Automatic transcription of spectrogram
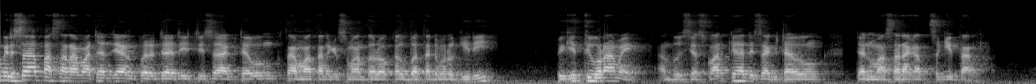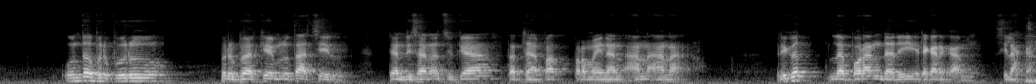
Pemirsa pasar Ramadan yang berada di Desa Gedawung, Kecamatan Kesmantoro, Kabupaten Wonogiri begitu ramai antusias warga Desa Gedawung dan masyarakat sekitar untuk berburu berbagai menu tajil dan di sana juga terdapat permainan anak-anak. Berikut laporan dari rekan kami, silahkan.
